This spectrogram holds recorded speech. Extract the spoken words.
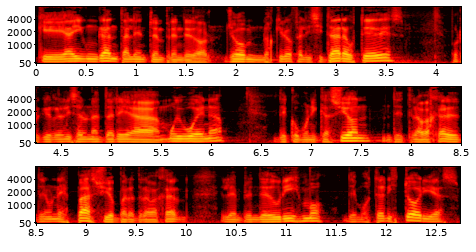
que hay un gran talento emprendedor. Yo los quiero felicitar a ustedes porque realizan una tarea muy buena de comunicación, de trabajar, de tener un espacio para trabajar el emprendedurismo, de mostrar historias,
